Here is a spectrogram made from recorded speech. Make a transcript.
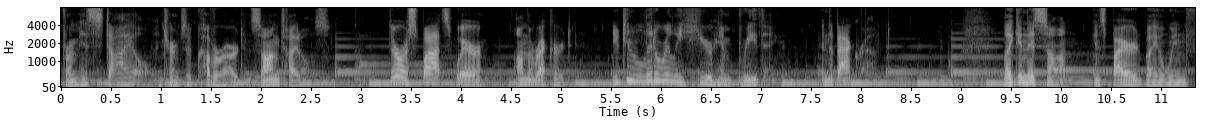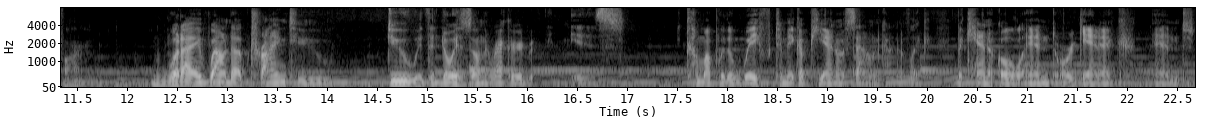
from his style in terms of cover art and song titles. There are spots where, on the record, you can literally hear him breathing in the background. Like in this song, inspired by a wind farm. What I wound up trying to do with the noises on the record is come up with a way to make a piano sound kind of like mechanical and organic and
